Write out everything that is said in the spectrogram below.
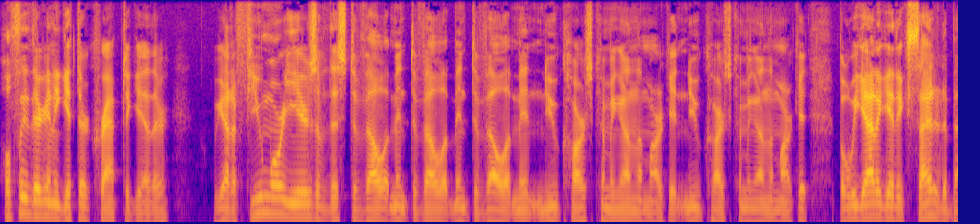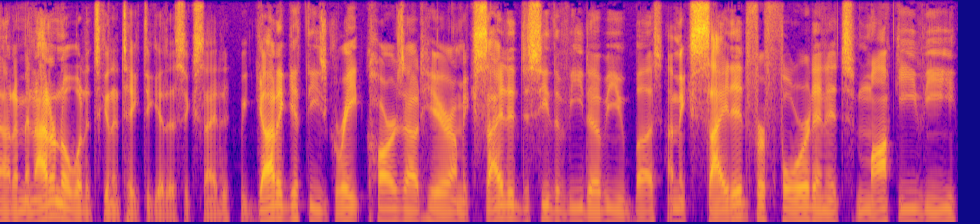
Hopefully, they're going to get their crap together. We got a few more years of this development, development, development, new cars coming on the market, new cars coming on the market, but we got to get excited about them. And I don't know what it's going to take to get us excited. We got to get these great cars out here. I'm excited to see the VW bus. I'm excited for Ford and its Mach EV.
